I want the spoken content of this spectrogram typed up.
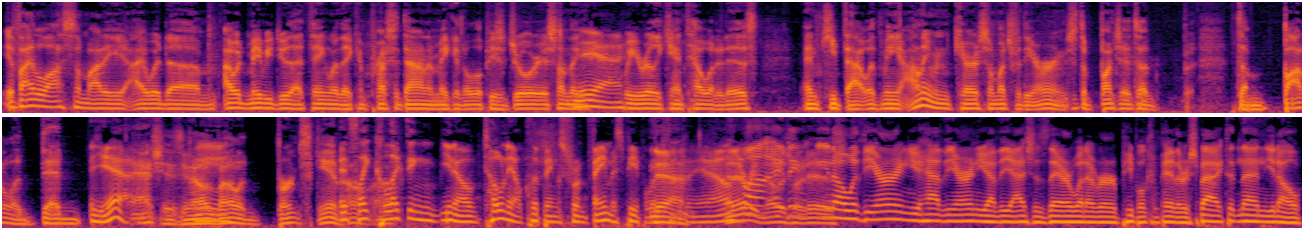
If I lost somebody, I would um, I would maybe do that thing where they compress it down and make it a little piece of jewelry or something. Yeah. Where you really can't tell what it is, and keep that with me. I don't even care so much for the urn. It's just a bunch of it's a it's a bottle of dead Yeah. ashes, you know, Mm. a bottle of burnt skin. It's like know. collecting, you know, toenail clippings from famous people or Yeah. something, you know? And everybody Well, knows think, what it is. You know, with the urn, you have the urn, you have the ashes there, whatever. People can pay the respect, and then you know,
